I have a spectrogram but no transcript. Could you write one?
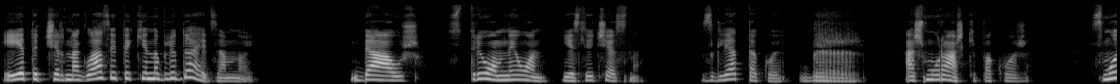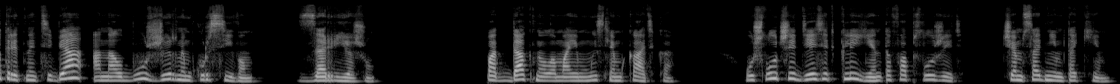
и этот черноглазый таки наблюдает за мной. Да уж, стрёмный он, если честно. Взгляд такой, бррр, аж мурашки по коже. Смотрит на тебя, а на лбу жирным курсивом. Зарежу. Поддакнула моим мыслям Катька. Уж лучше десять клиентов обслужить, чем с одним таким.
